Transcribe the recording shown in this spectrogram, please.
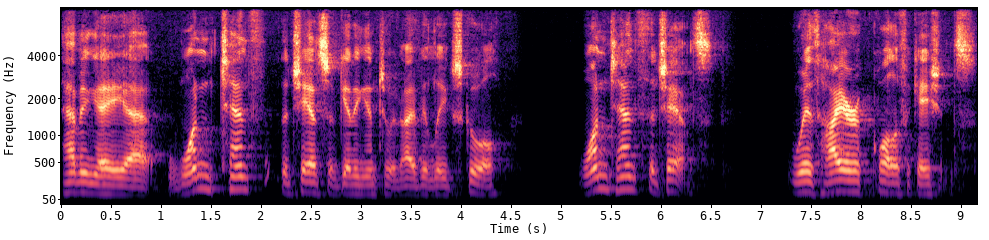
having a uh, one tenth the chance of getting into an Ivy League school, one tenth the chance with higher qualifications.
